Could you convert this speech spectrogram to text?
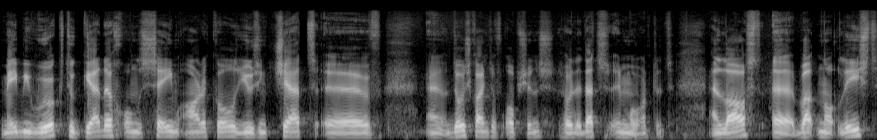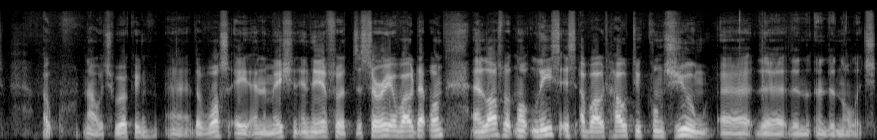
maybe work together on the same article using chat, uh, and those kinds of options, so that, that's important. And last uh, but not least, Oh, now it's working. Uh, there was a animation in here, so sorry about that one. And last but not least is about how to consume uh, the, the, the knowledge.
